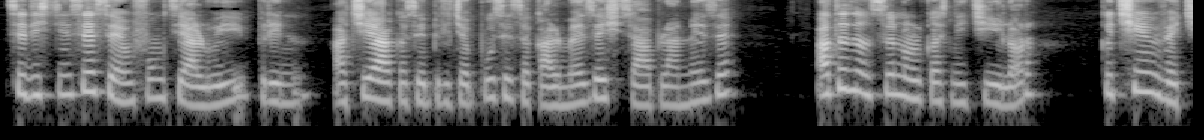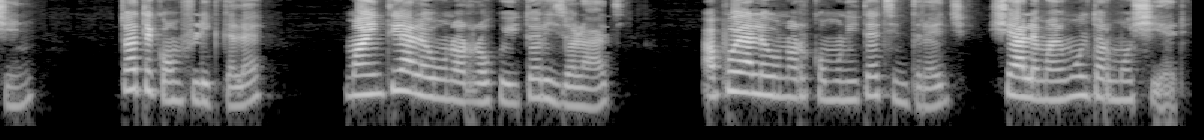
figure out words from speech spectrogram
se distinsese în funcția lui prin aceea că se pricepuse să calmeze și să aplaneze, atât în sânul căsniciilor, cât și în vecini, toate conflictele, mai întâi ale unor locuitori izolați, apoi ale unor comunități întregi și ale mai multor moșieri.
